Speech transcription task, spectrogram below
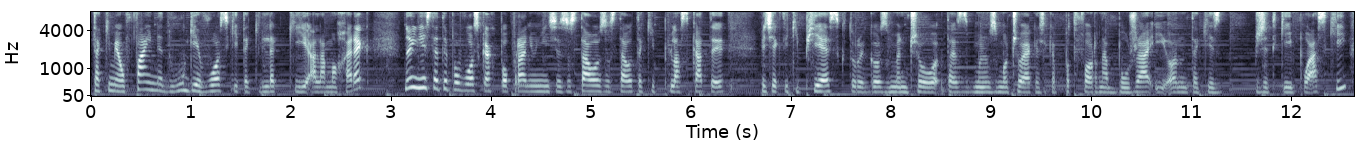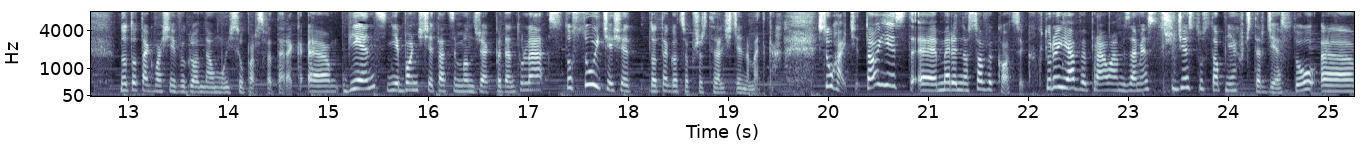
taki miał fajne, długie włoski, taki lekki ala moherek. No i niestety po włoskach, po praniu nic nie zostało. Został taki plaskaty, wiecie, jak taki pies, który go zmęczyło, zmoczyła jakaś taka potworna burza i on taki jest brzydki i płaski. No to tak właśnie wyglądał mój super sweterek. E, więc nie bądźcie tacy mądrzy jak pedantula, stosujcie się do tego, co przeczytaliście na metkach. Słuchajcie, to jest e, merynosowy kocyk, który ja wyprałam zamiast 30 stopniach w 40, e,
